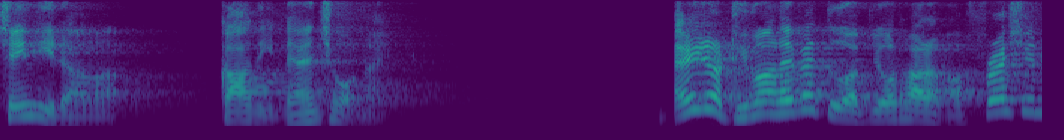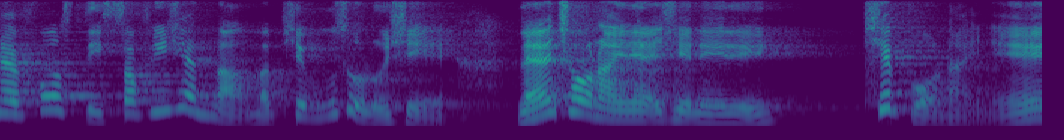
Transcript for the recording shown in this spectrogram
ချင်းတီတာကကားဒီလမ်းချော့နိုင်အဲ့ဒီတော့ဒီမှာလည်းပဲသူကပြောထားတာက fractional force ဒီ sufficient မှမဖြစ်ဘူးဆိုလို့ရှိရင်လမ်းချော်နိုင်တဲ့အခြေအနေတွေဖြစ်ပေါ်နိုင်တယ်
